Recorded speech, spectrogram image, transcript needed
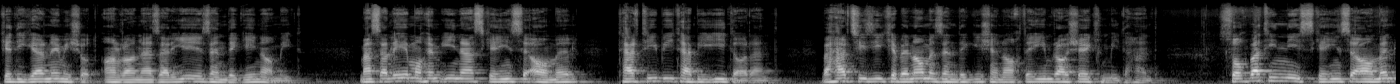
که دیگر نمی‌شد آن را نظریه زندگی نامید. مسئله مهم این است که این سه عامل ترتیبی طبیعی دارند و هر چیزی که به نام زندگی شناخته ایم را شکل می دهند. صحبت این نیست که این سه عامل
